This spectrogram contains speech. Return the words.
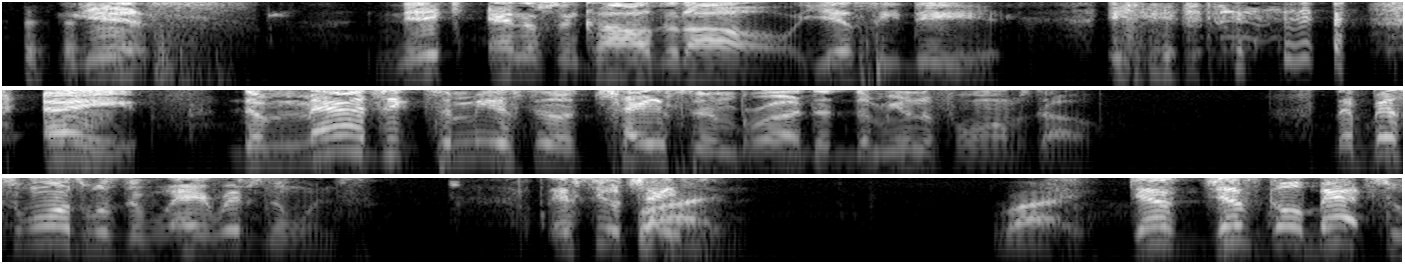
yes, Nick Anderson calls it all. Yes, he did. hey, the magic to me is still chasing, bro. The, the uniforms though. The best ones was the original ones. They're still chasing. Right. right. Just just go back to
